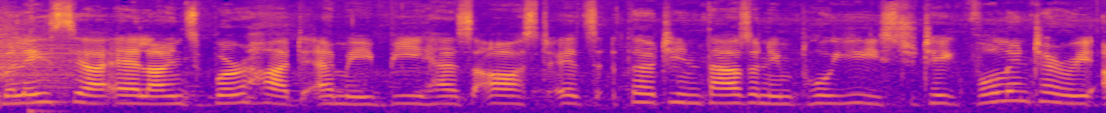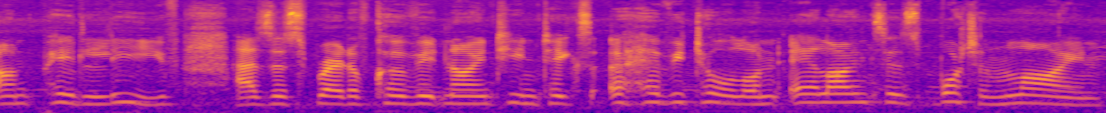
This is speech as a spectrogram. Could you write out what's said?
Malaysia Airlines Berhad MAB has asked its 13,000 employees to take voluntary unpaid leave as the spread of COVID 19 takes a heavy toll on airlines' bottom line.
